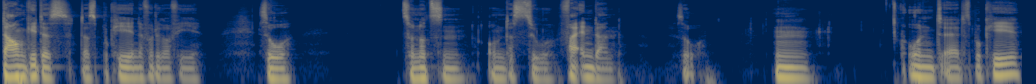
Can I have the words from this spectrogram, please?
darum geht es, das Bouquet in der Fotografie so zu nutzen, um das zu verändern. So. Mhm. Und äh, das Bouquet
